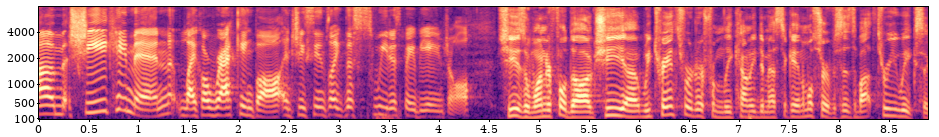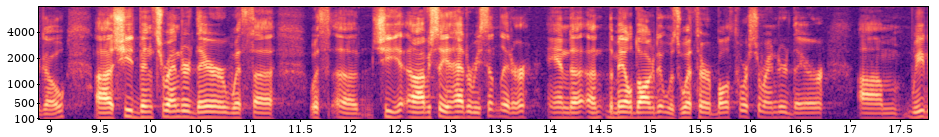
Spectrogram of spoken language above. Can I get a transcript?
Um, she came in like a wrecking ball, and she seems like the sweetest baby angel. She is a wonderful dog. She, uh, we transferred her from Lee County Domestic Animal Services about three weeks ago. Uh, she had been surrendered there with, uh, with uh, she obviously had a recent litter, and uh, uh, the male dog that was with her. Both were surrendered there. Um, we,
